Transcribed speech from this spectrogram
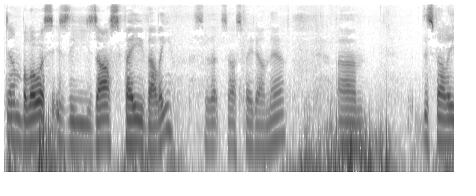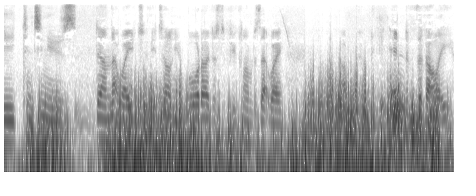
Down below us is the Saas-Fee Valley, so that's Saas-Fee down there. Um, this valley continues down that way to the Italian border, just a few kilometres that way. Up at the end of the valley,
